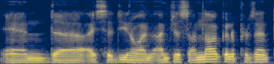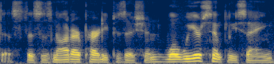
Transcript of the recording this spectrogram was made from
And uh, I said, you know, I'm, I'm just, I'm not going to present this. This is not our party position. What we are simply saying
